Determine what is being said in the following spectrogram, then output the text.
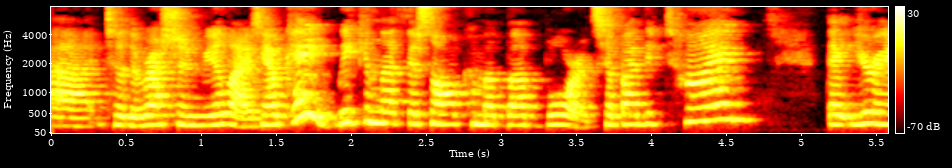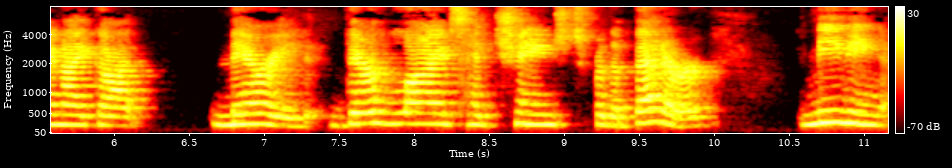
uh, to the Russian realizing, okay, we can let this all come above board. So by the time that Yuri and I got married, their lives had changed for the better, meaning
